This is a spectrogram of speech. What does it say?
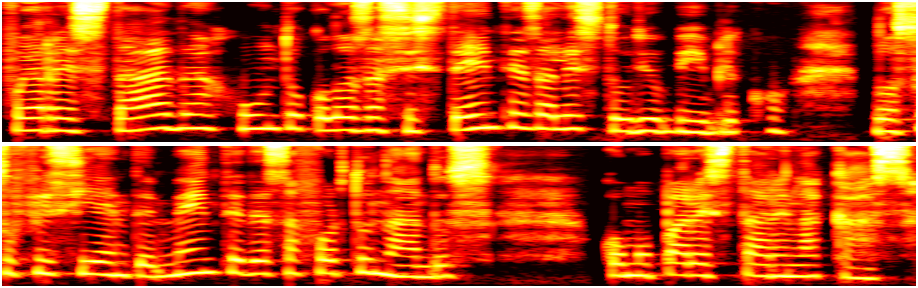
fue arrestada junto con los asistentes al estudio bíblico, lo suficientemente desafortunados como para estar en la casa.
